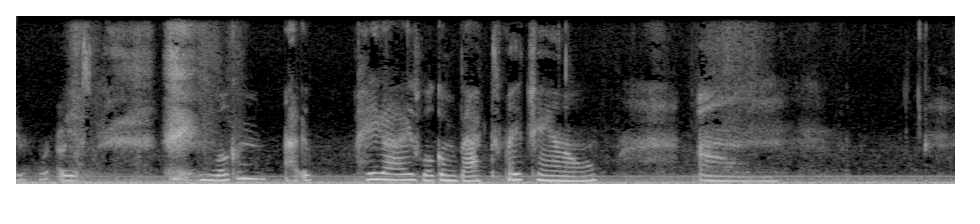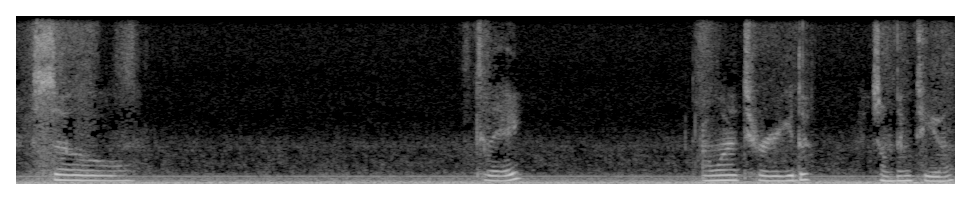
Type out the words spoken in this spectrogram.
Oh yes. welcome. Hey guys, welcome back to my channel. Um. So today I wanted to read something to you.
